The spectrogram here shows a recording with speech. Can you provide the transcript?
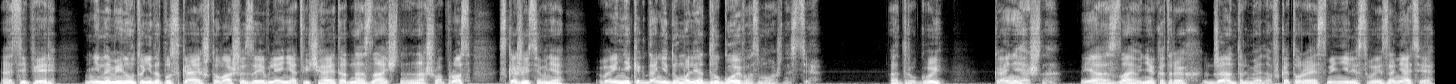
«А теперь, ни на минуту не допуская, что ваше заявление отвечает однозначно на наш вопрос, скажите мне, вы никогда не думали о другой возможности?» «О другой?» «Конечно. Я знаю некоторых джентльменов, которые сменили свои занятия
